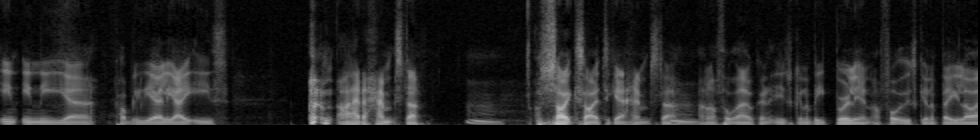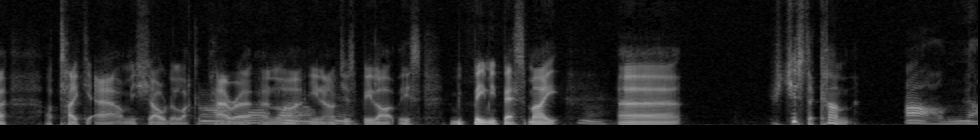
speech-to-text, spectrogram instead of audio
in in the uh, probably the early '80s, I had a hamster. I was so excited to get a hamster, and I thought they were gonna, it was going to be brilliant. I thought it was going to be like I'd take it out on my shoulder like a parrot, and like you know, just be like this, be my best mate. Uh, it was just a cunt. oh no.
